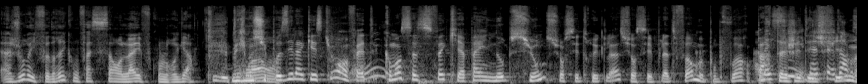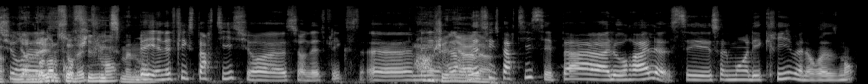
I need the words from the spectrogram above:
un jour il faudrait qu'on fasse ça en live, qu'on le regarde tous les Mais je me suis en- posé la question en fait, oui. comment ça se fait qu'il n'y a pas une option sur ces trucs-là, sur ces plateformes, pour pouvoir Ah, mais partager si, des films attends, sur, Il y en a euh, pendant une le confinement Netflix maintenant. Mais il y a Netflix Party sur, euh, sur Netflix. Euh, mais Ah, génial. alors, Netflix Party, c'est pas à l'oral, c'est seulement à l'écrit, malheureusement.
